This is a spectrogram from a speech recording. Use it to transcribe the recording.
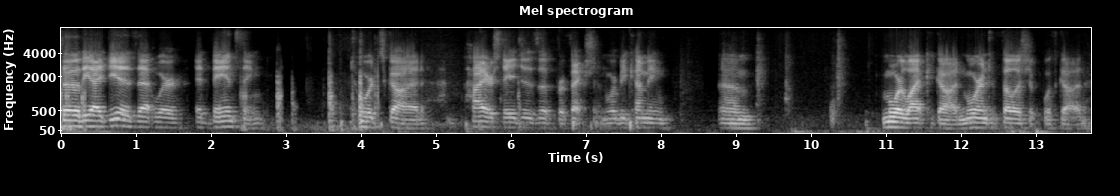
So the idea is that we're advancing towards god higher stages of perfection. We're becoming um, more like God, more into fellowship with God.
